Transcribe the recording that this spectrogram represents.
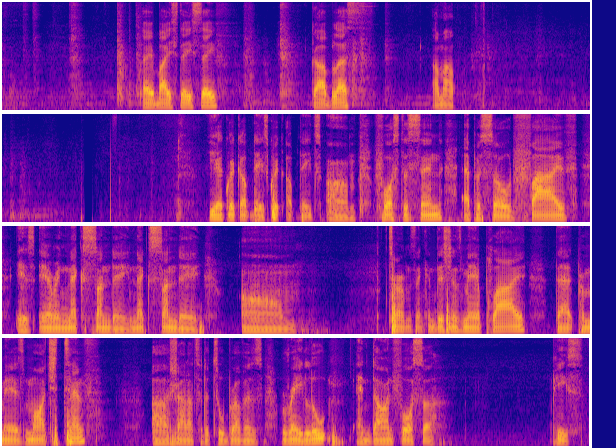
everybody stay safe. God bless. I'm out. Yeah, quick updates, quick updates. Um, to Sin episode 5 is airing next Sunday. Next Sunday. Um, terms and conditions may apply. That premieres March 10th. Uh, shout out to the two brothers, Ray Lute and Don Forza. Peace.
